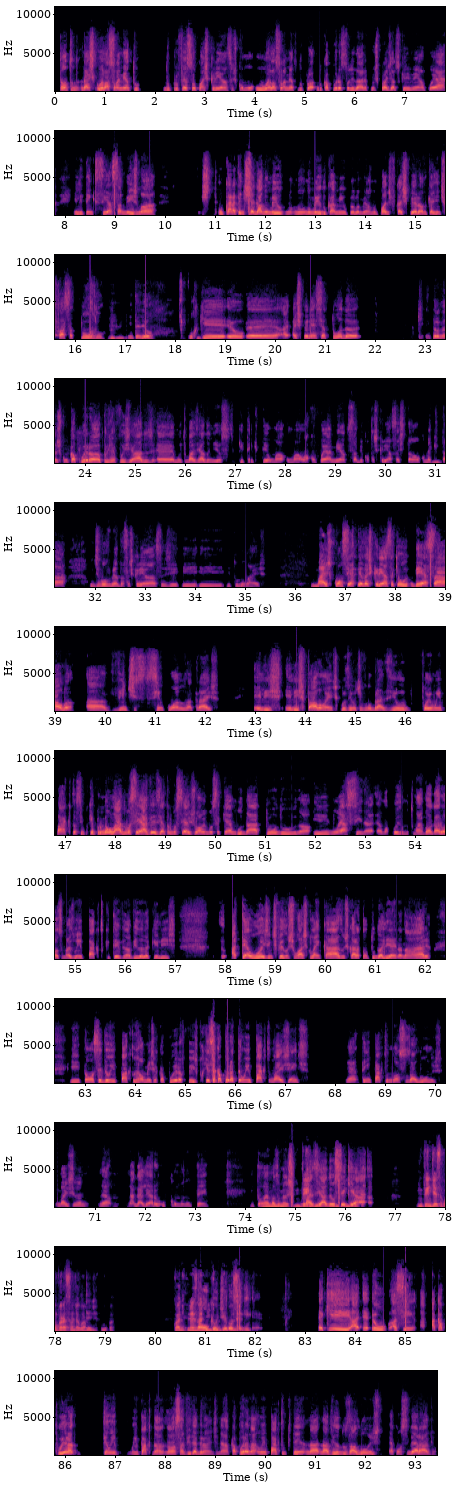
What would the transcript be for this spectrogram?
tanto das, o relacionamento do professor com as crianças, como o relacionamento do, do Capura Solidária com os projetos que ele vem a apoiar, ele tem que ser essa mesma o cara tem que chegar no meio, no, no, meio do caminho, pelo menos. Não pode ficar esperando que a gente faça tudo, uhum. entendeu? Porque eu, é, a, a, experiência toda, pelo menos com capoeira para os refugiados, é muito baseado nisso. Que tem que ter uma, uma, um acompanhamento, saber quantas crianças estão, como uhum. é que está uhum. o desenvolvimento dessas crianças e, e, e, e tudo mais. Uhum. Mas com certeza as crianças que eu dei essa aula há 25 anos atrás, eles, eles falam, inclusive eu tive no Brasil, foi um impacto assim, porque pro meu lado você às vezes entra, você é jovem, você quer mudar tudo não, e não é assim, né? É uma coisa muito mais vagarosa, mas o impacto que teve na vida daqueles até hoje a gente fez um churrasco lá em casa, os caras estão tudo ali ainda na área. Então você vê o impacto realmente que a capoeira fez, porque se a capoeira tem um impacto na gente, né, tem impacto nos nossos alunos, imagina né, na galera o como não tem. Então é mais ou hum, menos Entendi. baseado. Eu Entendi. sei que. A... Entendi essa comparação de agora, Entendi. desculpa. Qual a diferença Não, o que eu digo é o seguinte: é que eu, assim, a capoeira tem um, um impacto na, na, nossa vida é grande. Né? A capoeira, o impacto que tem na, na vida dos alunos é considerável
